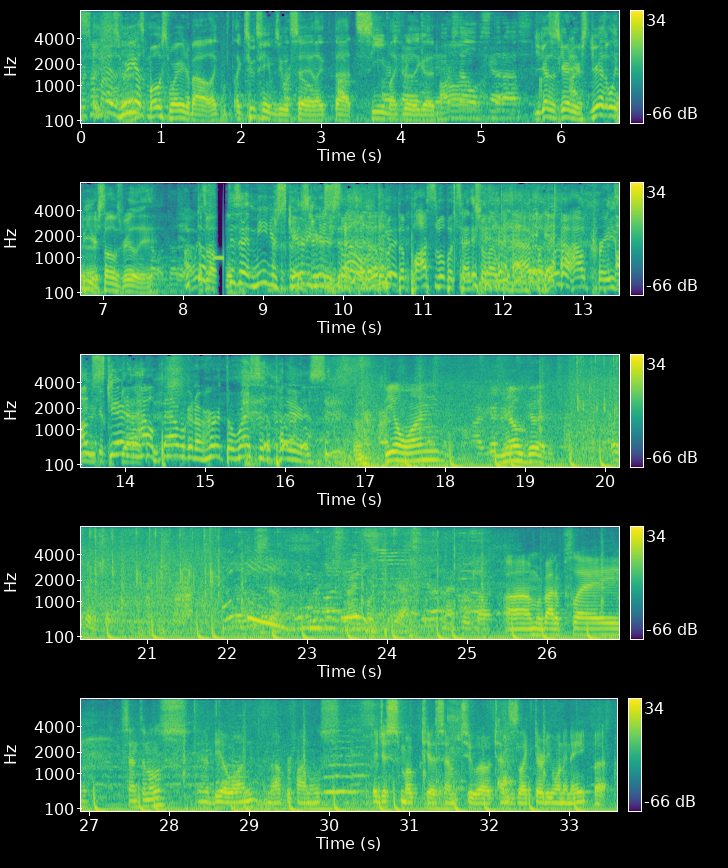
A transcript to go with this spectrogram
Who are you guys most worried about? Like, like two teams you would say like that seem like really good. Ourselves, that us. You guys are scared of your. You guys only beat yourselves, really. What the f- does that mean? You're scared of yourself? the, the possible potential that we have. Like, I don't know how crazy. I'm we could scared of get. how bad we're gonna hurt the rest of the players. BO1, no good. Um, we're about to play Sentinels in a BO1 in the upper finals. They just smoked TSM 2-0. TenZ is like 31 and 8, but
